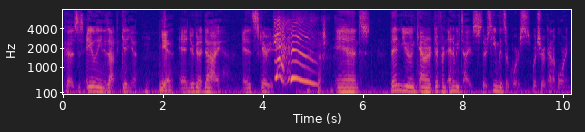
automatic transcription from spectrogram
because this alien is out to get you yeah. and you're going to die and it's scary as shit. and then you encounter different enemy types. There's humans, of course, which are kind of boring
